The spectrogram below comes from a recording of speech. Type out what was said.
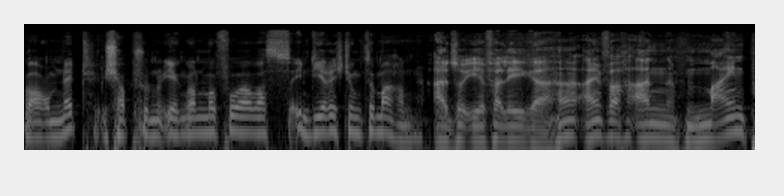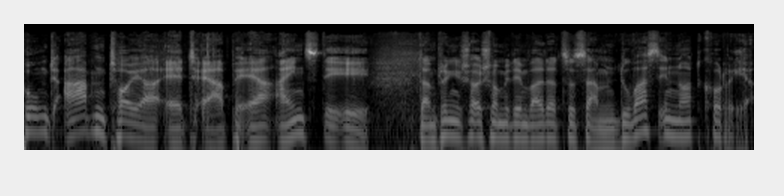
warum nicht? Ich habe schon irgendwann mal vor, was in die Richtung zu machen. Also ihr Verleger, einfach an mein.abenteuer.rpr1.de. Dann bringe ich euch schon mit dem Walter zusammen. Du warst in Nordkorea.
